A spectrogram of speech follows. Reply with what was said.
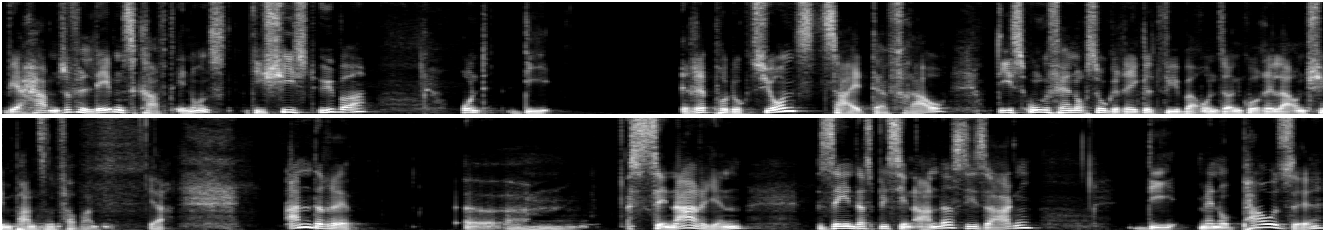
wir haben so viel Lebenskraft in uns, die schießt über und die Reproduktionszeit der Frau, die ist ungefähr noch so geregelt wie bei unseren Gorilla- und Schimpansenverwandten. Ja? Andere äh, Szenarien sehen das bisschen anders. Sie sagen, die Menopause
